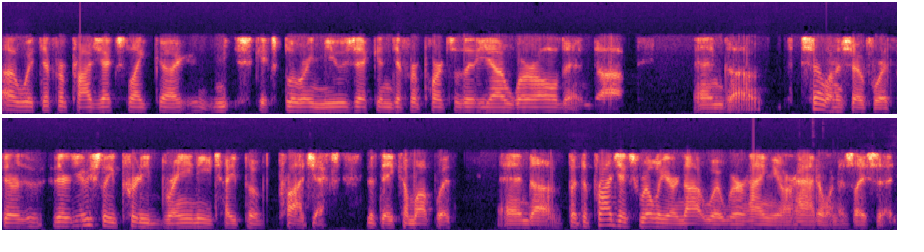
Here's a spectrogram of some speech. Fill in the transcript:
uh, with different projects like uh, exploring music in different parts of the uh, world and uh, and uh, so on and so forth. They're they're usually pretty brainy type of projects that they come up with, and uh, but the projects really are not what we're hanging our hat on, as I said.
